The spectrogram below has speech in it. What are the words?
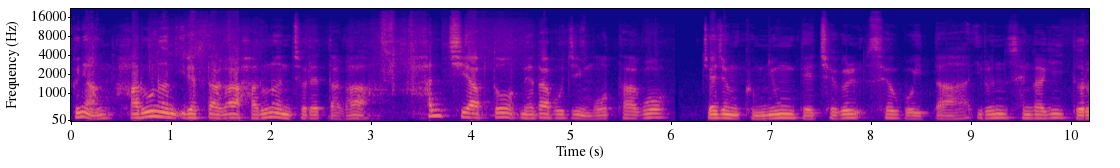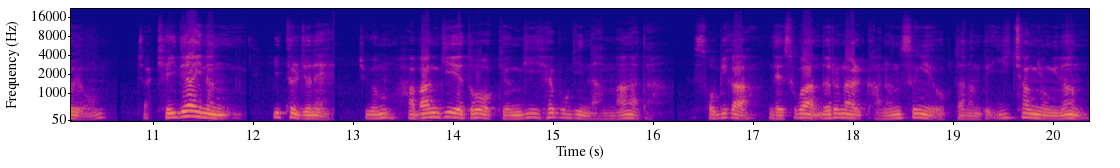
그냥 하루는 이랬다가 하루는 저랬다가 한 치 앞도 내다보지 못하고 재정 금융 대책을 세우고 있다. 이런 생각이 들어요. 자, KDI는 이틀 전에 지금 하반기에도 경기 회복이 난망하다. 소비가 내수가 늘어날 가능성이 없다는데 이창용이는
